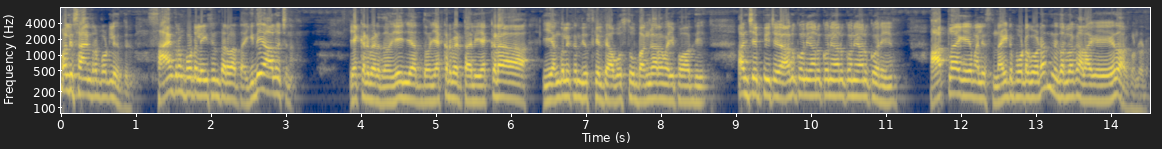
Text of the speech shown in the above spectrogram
మళ్ళీ సాయంత్రం పూట లేదుడు సాయంత్రం పూట లేచిన తర్వాత ఇదే ఆలోచన. ఎక్కడ పెడదాం ఏం చేద్దాం ఎక్కడ పెట్టాలి ఎక్కడ ఈ అంగుళికం తీసుకెళ్తే ఆ వస్తువు బంగారం అయిపోద్ది అని చెప్పి అనుకొని అనుకొని అనుకొని అనుకొని అట్లాగే మళ్ళీ నైట్ పూట కూడా నిద్రలోకి అలాగే దారుకుంటాడు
